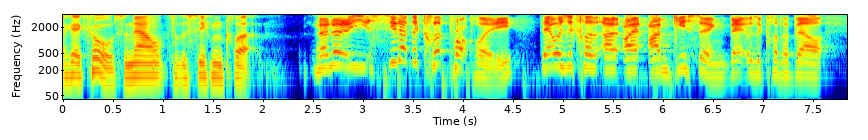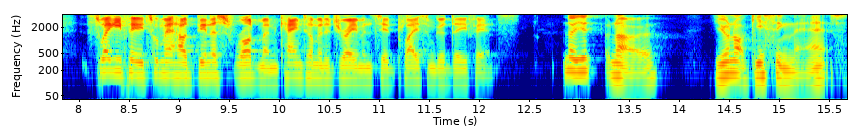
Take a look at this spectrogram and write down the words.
Okay, cool. So now for the second clip. No, no, you set up the clip properly. That was a clip. I, I, I'm guessing that was a clip about Swaggy P talking about how Dennis Rodman came to him in a dream and said, "Play some good defense." No, you no, you're not guessing that.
